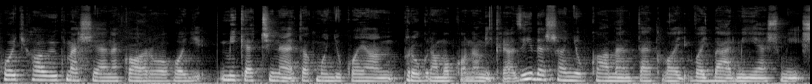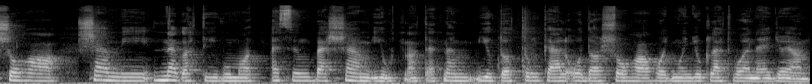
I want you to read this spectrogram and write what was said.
hogyha ők mesélnek arról, hogy miket csináltak mondjuk olyan programokon, amikre az édesanyjukkal mentek, vagy, vagy bármi ilyesmi. Soha semmi negatívumot eszünkbe sem jutna, tehát nem jutottunk el oda soha, hogy mondjuk lett volna egy olyan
